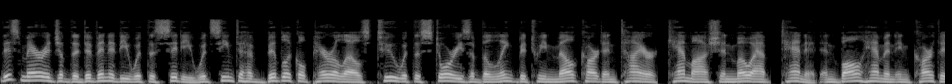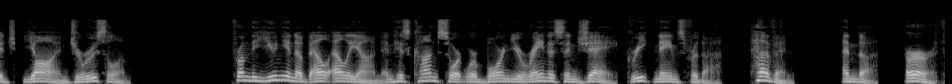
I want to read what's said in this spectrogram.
This marriage of the divinity with the city would seem to have biblical parallels too with the stories of the link between Melkart and Tyre, Chemosh and Moab, Tanit and Baal Hamon in Carthage, Yah and Jerusalem. From the union of El Elyon and his consort were born Uranus and Ge, Greek names for the heaven and the earth.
